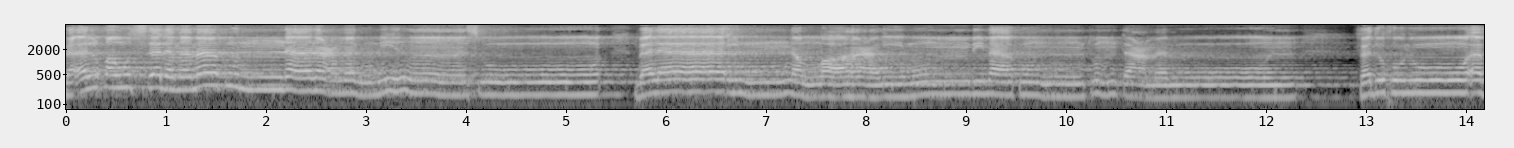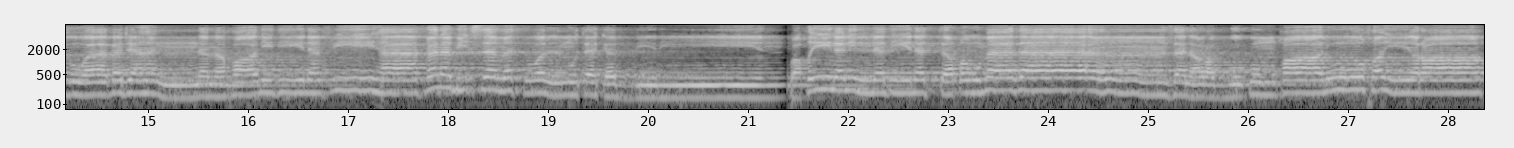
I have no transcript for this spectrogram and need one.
فألقوا السلم ما كنا نعمل من سوء. بلى إن الله عليم بما كنتم تعملون. فادخلوا أبواب جهنم خالدين فيها فلبئس مثوى المتكبرين. وقيل للذين اتقوا ماذا أنزل ربكم؟ قالوا خيرا.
